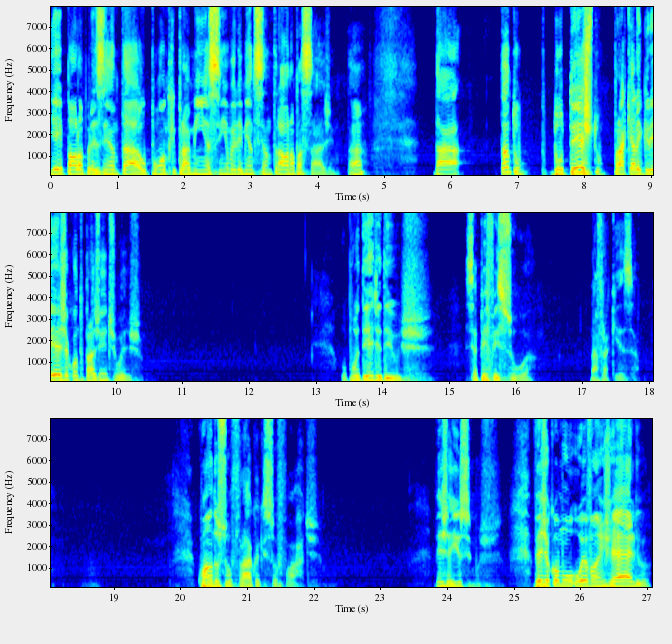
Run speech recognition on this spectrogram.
E aí Paulo apresenta o ponto que para mim assim é o elemento central na passagem, tá? Da tanto do texto para aquela igreja quanto para a gente hoje. O poder de Deus se aperfeiçoa na fraqueza. Quando sou fraco é que sou forte. Veja isso, irmãos. Veja como o Evangelho,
